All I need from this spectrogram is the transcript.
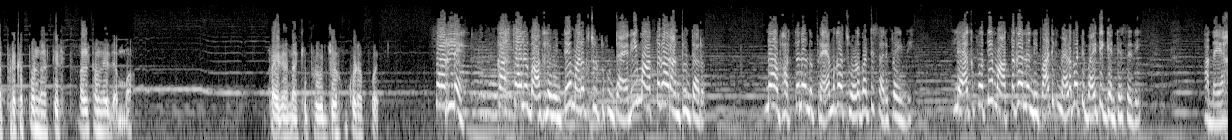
ఎప్పటికప్పుడు నా తిరిగి తాళటం లేదమ్మా. పైగా నాకు ఇప్పుడు ఉద్యోగం కూడా పోయి సర్లే కష్టాలు బాధలు వింటే మనకు చుట్టుకుంటాయని మా అత్తగారు అంటుంటారు. నా భర్త నన్ను ప్రేమగా చూడబట్టి సరిపోయింది. లేకపోతే మా అత్తగారు నన్ను పాటికి మెడబట్టి బయటికి గెంటేసేది. అన్నయ్య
